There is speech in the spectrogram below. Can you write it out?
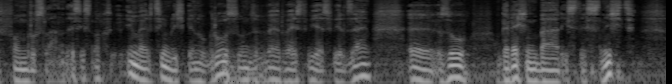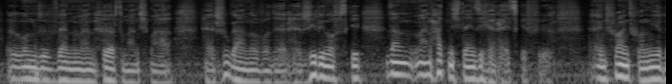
vom Russland. Es ist noch immer ziemlich genug groß und wer weiß, wie es wird sein. So berechenbar ist es nicht. Und wenn man hört manchmal Herr Schuganov oder Herr Zhirinovsky, dann man hat nicht ein Sicherheitsgefühl. Ein Freund von mir,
